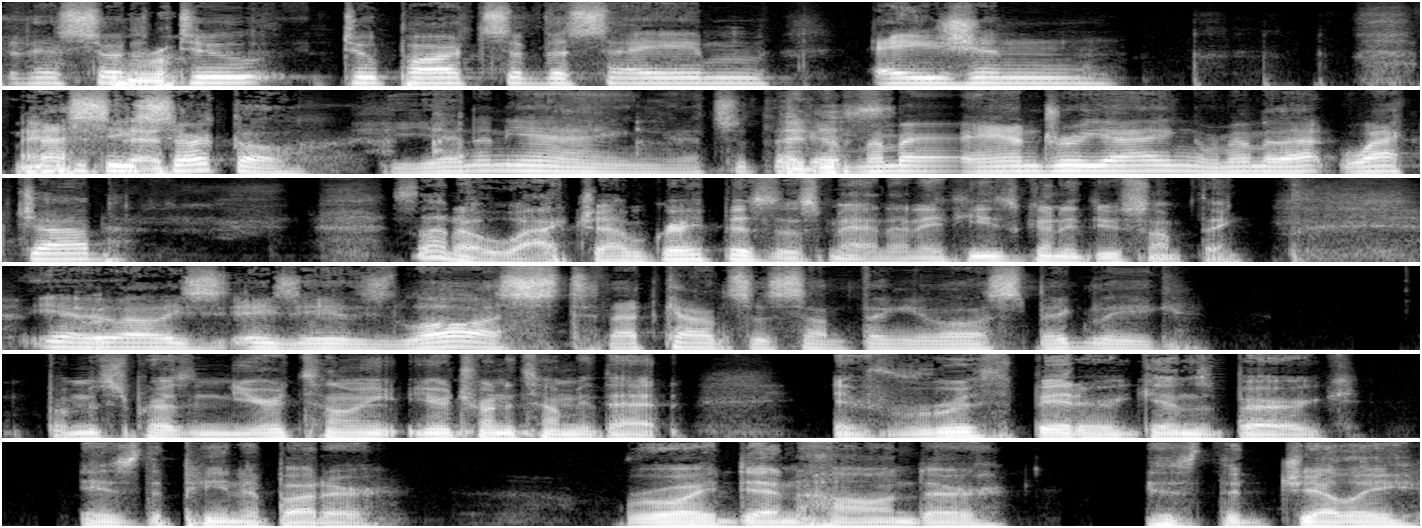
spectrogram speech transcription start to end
There's sort of two two parts of the same Asian messy circle. Yin and yang. That's what they I just- Remember Andrew Yang? Remember that whack job? it's not a whack job. Great businessman, and he's going to do something. Yeah, well, he's, he's he's lost. That counts as something. He lost big league. But Mr. President, you're telling you're trying to tell me that if Ruth Bader Ginsburg is the peanut butter, Roy Den Hollander is the jelly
